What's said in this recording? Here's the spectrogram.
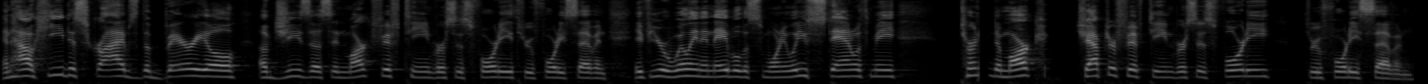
and how he describes the burial of Jesus in Mark 15, verses 40 through 47. If you're willing and able this morning, will you stand with me? Turning to Mark chapter 15, verses 40 through 47.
